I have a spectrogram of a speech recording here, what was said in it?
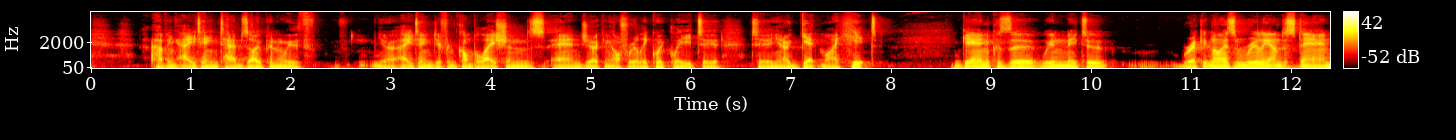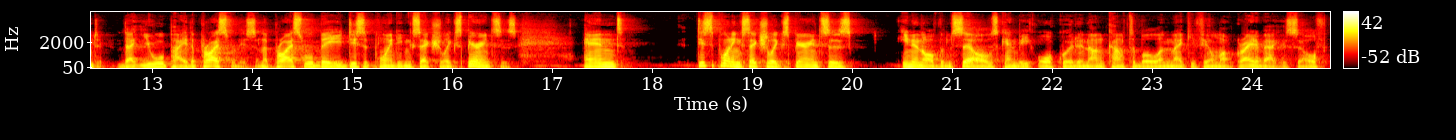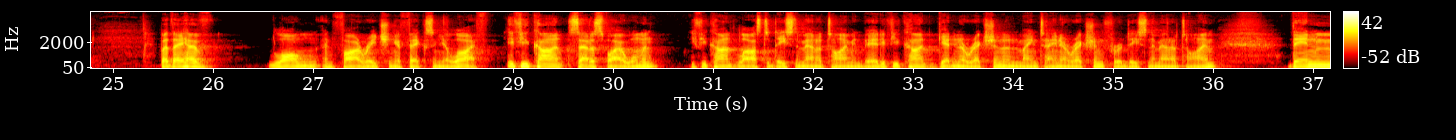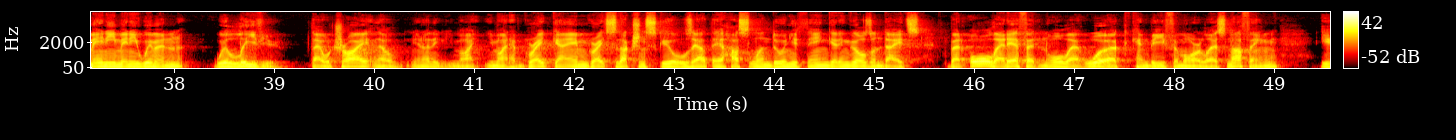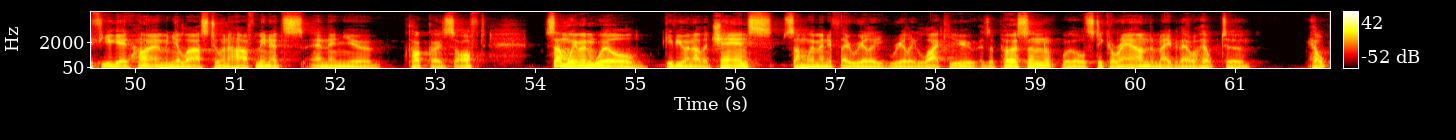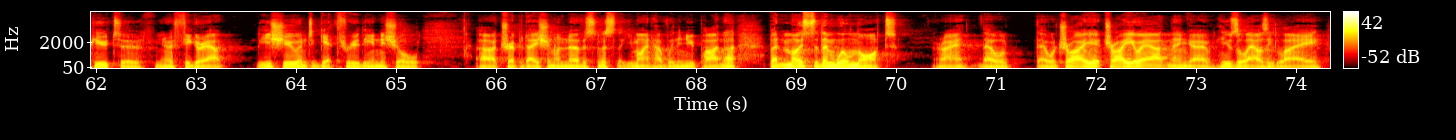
having 18 tabs open with, you know, 18 different compilations and jerking off really quickly to, to, you know, get my hit. Again, because we need to recognize and really understand that you will pay the price for this. And the price will be disappointing sexual experiences. And disappointing sexual experiences in and of themselves can be awkward and uncomfortable and make you feel not great about yourself, but they have long and far reaching effects in your life. If you can't satisfy a woman, if you can't last a decent amount of time in bed, if you can't get an erection and maintain an erection for a decent amount of time, then many, many women will leave you they will try. They'll, you know, you might you might have great game, great seduction skills out there, hustling, doing your thing, getting girls on dates. But all that effort and all that work can be for more or less nothing if you get home and your last two and a half minutes and then your cock goes soft. Some women will give you another chance. Some women, if they really, really like you as a person, will stick around and maybe they will help to help you to, you know, figure out the issue and to get through the initial uh, trepidation or nervousness that you might have with a new partner, but most of them will not. Right? They will they will try you try you out and then go, "Here's a lousy lay.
